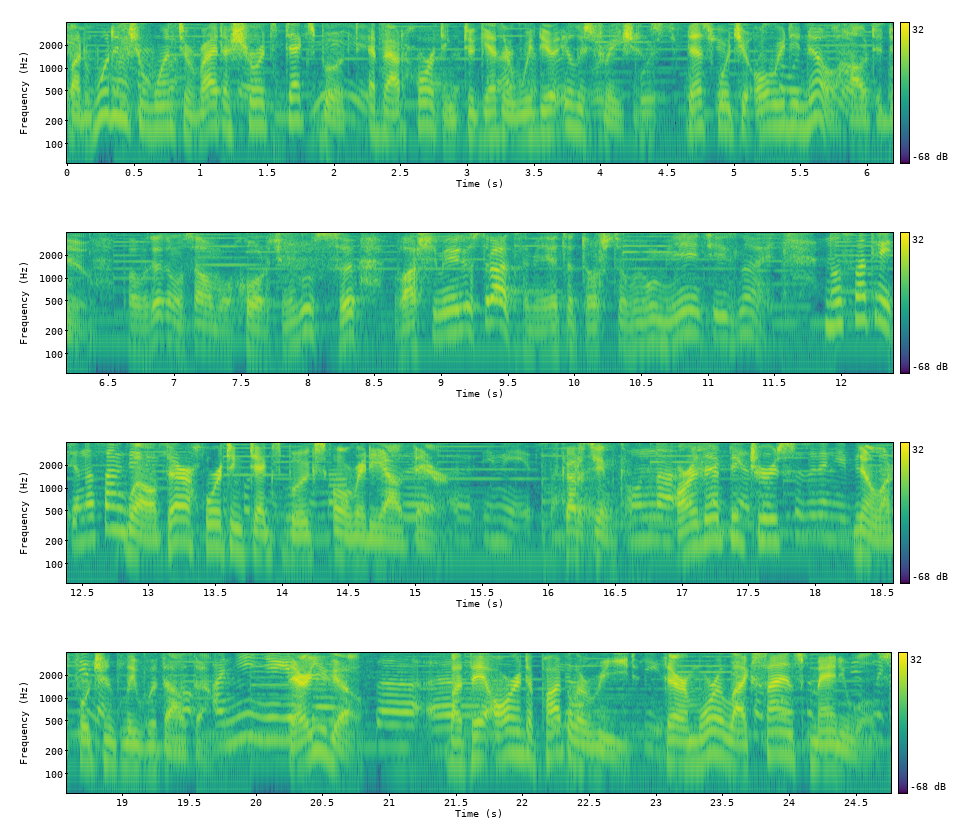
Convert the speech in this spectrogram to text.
But wouldn't you want to write a short textbook about horting together with your illustrations? That's what you already know how to do. По вот этому самому хортингу с вашими иллюстрациями. Это то, что вы умеете и знаете. Ну, смотрите, на самом деле... Well, there are horting textbooks already out there. С картинкой. Are there pictures? No, unfortunately, without them. There you go. But they aren't a popular read. They are more like science manuals.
